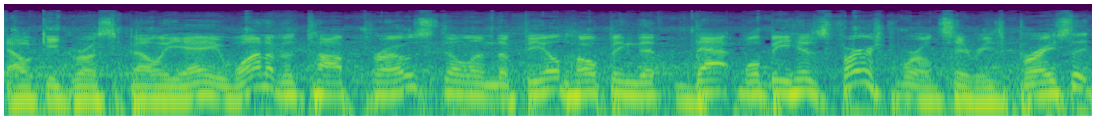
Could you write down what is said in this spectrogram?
ElkY Grospellier, one of the top pros still in the field, hoping that that will be his first World Series bracelet.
